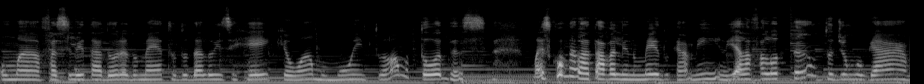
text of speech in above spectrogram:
uma facilitadora do método da Louise Hay, que eu amo muito, eu amo todas, mas como ela estava ali no meio do caminho e ela falou tanto de um lugar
